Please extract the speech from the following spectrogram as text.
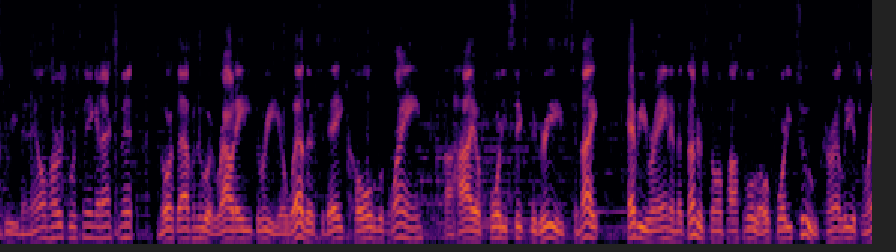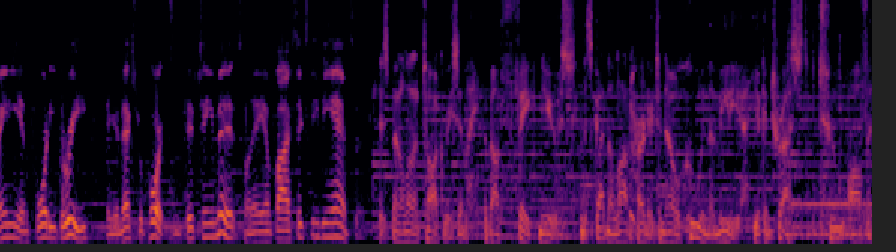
Street. And Elmhurst, we're seeing an accident. North Avenue at Route 83. Your weather today, cold with rain, a high of 46 degrees. Tonight, heavy rain and a thunderstorm possible, low 42. Currently, it's rainy and 43. And your next report's in 15 minutes on AM 560 The Answer. There's been a lot of talk recently about fake news, and it's gotten a lot harder to know who in the media you can trust. Too often,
